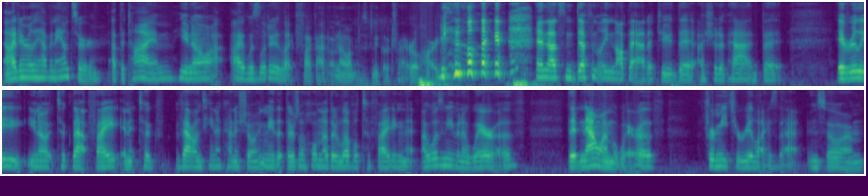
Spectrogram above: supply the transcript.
And I didn't really have an answer at the time. You know, I, I was literally like, "Fuck, I don't know. I'm just going to go try real hard." You know, and that's definitely not the attitude that I should have had. But it really, you know, it took that fight, and it took Valentina kind of showing me that there's a whole nother level to fighting that I wasn't even aware of, that now I'm aware of, for me to realize that. And so, um,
